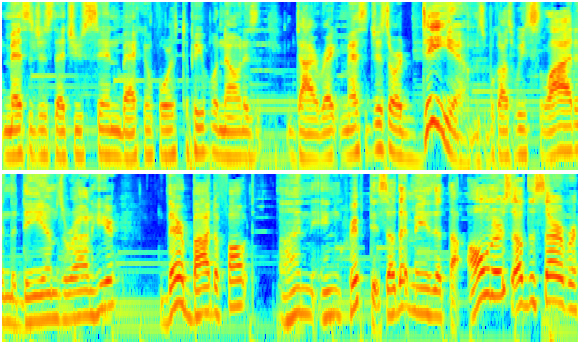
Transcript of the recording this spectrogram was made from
messages that you send back and forth to people known as direct messages or DMs because we slide in the DMs around here. They're by default unencrypted. So that means that the owners of the server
